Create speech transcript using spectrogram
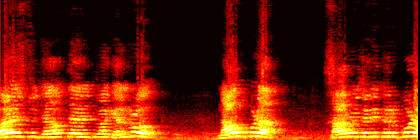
ಬಹಳಷ್ಟು ಜವಾಬ್ದಾರಿಯುತವಾಗಿ ಎಲ್ಲರೂ ನಾವು ಕೂಡ, ಸಾರ್ವಜನಿಕರು ಕೂಡ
